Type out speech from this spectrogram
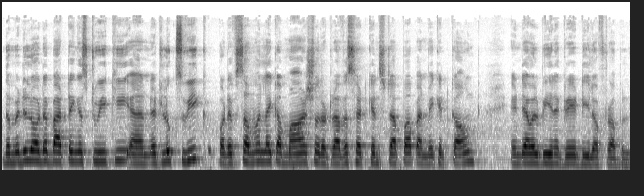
The middle order batting is tweaky and it looks weak, but if someone like a Marsh or a Travis Head can step up and make it count, India will be in a great deal of trouble.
